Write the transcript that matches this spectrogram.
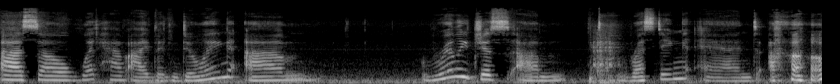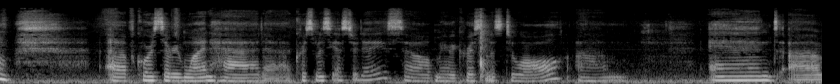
Uh, so, what have I been doing? Um, really just um, resting and. Um, of course, everyone had uh, Christmas yesterday, so Merry Christmas to all. Um, and uh,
